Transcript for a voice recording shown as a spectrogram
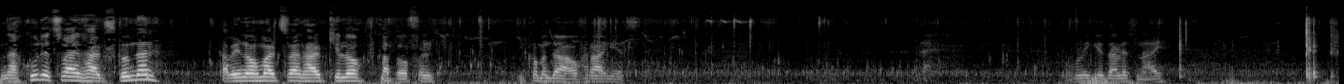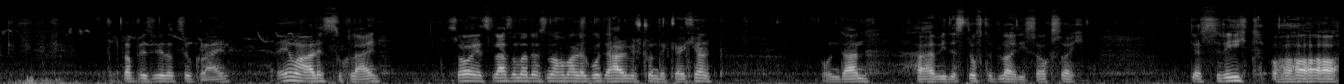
nach gute zweieinhalb Stunden habe ich noch mal zweieinhalb Kilo Kartoffeln. Die kommen da auch rein jetzt. Hoffentlich geht alles rein. Topf ist wieder zu klein. Immer alles zu klein. So, jetzt lassen wir das noch mal eine gute halbe Stunde köcheln. Und dann, wie das duftet, Leute, ich sag's euch. Das riecht, oh,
